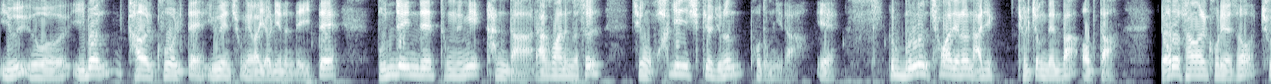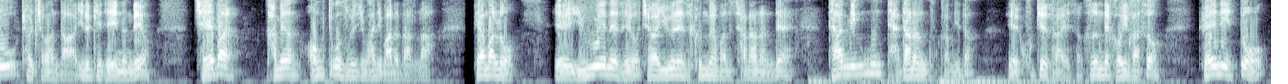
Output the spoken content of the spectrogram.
유, 어, 이번 가을 9월 때 유엔 총회가 열리는데 이때 문재인 대통령이 간다라고 하는 것을 지금 확인시켜주는 보도입니다. 예. 그럼 물론 청와대는 아직 결정된 바 없다. 여러 상황을 고려해서 주 결정한다. 이렇게 돼 있는데요. 제발 가면 엉뚱한 소리 좀 하지 말아달라. 그야말로 예, 유엔에서요. 제가 유엔에서 근무해봐서 잘 아는데 대한민국은 대단한 국가입니다. 예, 국제사회에서. 그런데 거기 가서 괜히 또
